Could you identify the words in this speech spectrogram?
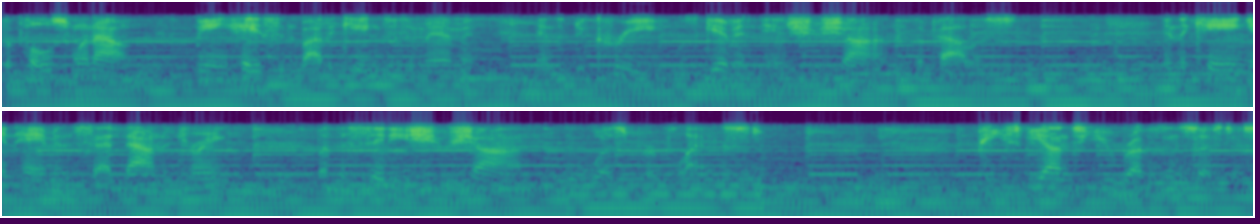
The post went out, being hastened by the king's commandment, and the decree was given in Shushan, the palace. And the king and Haman sat down to drink, but the city Shushan was perplexed. Peace be unto you, brothers and sisters.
